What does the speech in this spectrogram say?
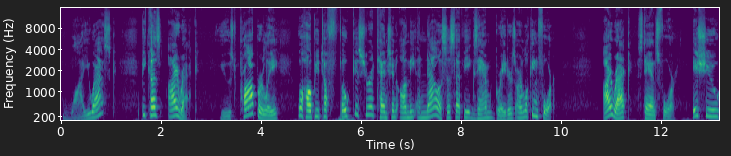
Why, you ask? Because IRAC, used properly, will help you to focus your attention on the analysis that the exam graders are looking for. IRAC stands for issue,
